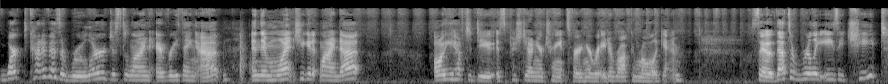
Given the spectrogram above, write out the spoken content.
worked kind of as a ruler just to line everything up. And then once you get it lined up, all you have to do is push down your transfer and you're ready to rock and roll again. So that's a really easy cheat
